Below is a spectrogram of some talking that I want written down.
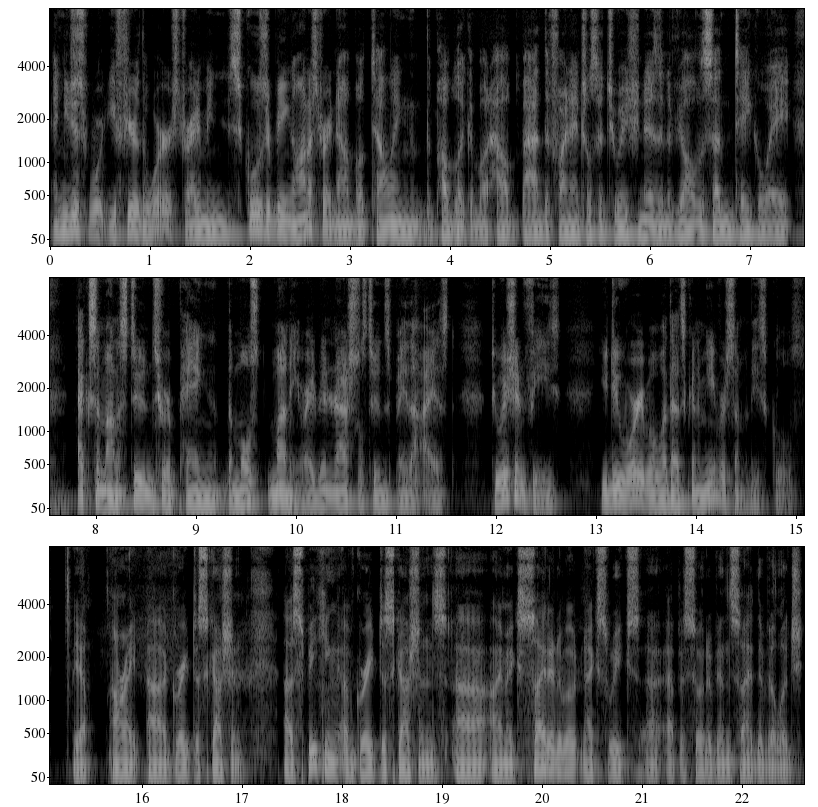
and you just you fear the worst, right? I mean, schools are being honest right now about telling the public about how bad the financial situation is, and if you all of a sudden take away X amount of students who are paying the most money, right? International students pay the highest tuition fees. You do worry about what that's going to mean for some of these schools. Yep. All right. Uh, great discussion. Uh, speaking of great discussions, uh, I'm excited about next week's uh, episode of Inside the Village.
